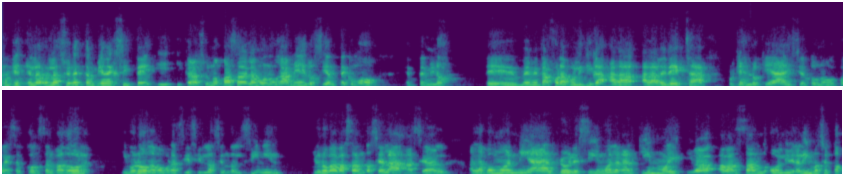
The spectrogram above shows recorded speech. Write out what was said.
porque en las relaciones también existe, y, claro, si uno pasa de la monogamia y lo siente como en términos eh, de metáfora política a la, a la derecha, porque es lo que hay, ¿cierto? Uno puede ser conservador y monógamo, por así decirlo, haciendo el símil, y uno va pasando hacia la, hacia el, a la posmodernidad, progresismo, el anarquismo, y, va avanzando, o el liberalismo, ¿cierto?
